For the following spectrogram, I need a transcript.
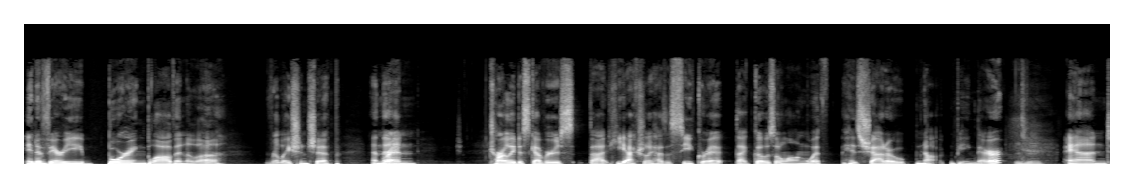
in a very boring, blah vanilla relationship, and Right. Charlie discovers that he actually has a secret that goes along with his shadow not being there. Mhm. And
